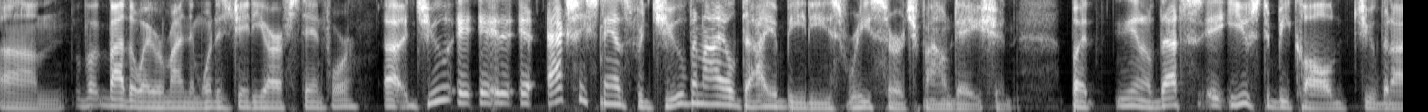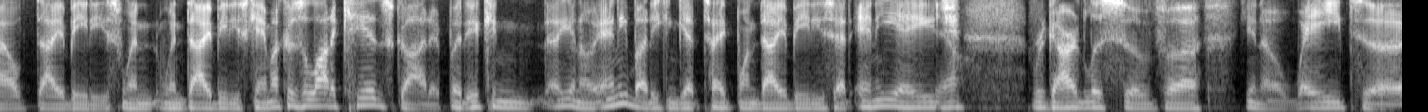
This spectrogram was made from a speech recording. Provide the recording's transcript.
Um, but by the way, remind them what does JDRF stand for? Uh, Ju- it, it, it actually stands for Juvenile Diabetes Research Foundation. But you know that's it used to be called juvenile diabetes when when diabetes came out because a lot of kids got it but it can uh, you know anybody can get type 1 diabetes at any age Yeah. regardless of uh, you know weight uh,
